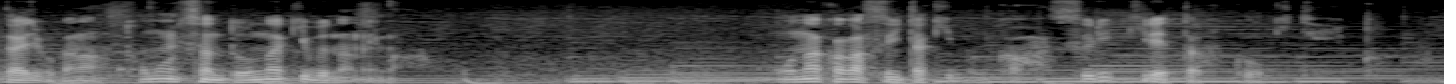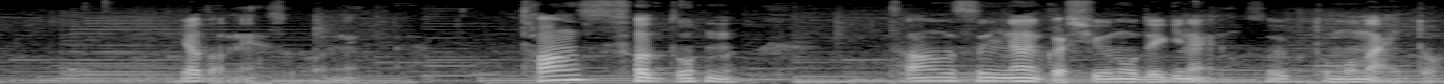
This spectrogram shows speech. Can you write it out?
大丈夫かな？ともみさんどんな気分なの？今。お腹が空いた気分か。擦り切れた服を着ている。やだね、それはね。タンスはどんな、タンスに何か収納できないの？そういうこともないと。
